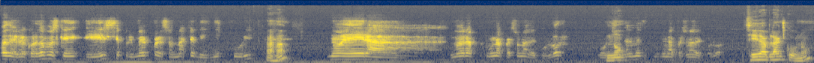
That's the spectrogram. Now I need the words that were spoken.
Bueno, y recordemos que ese primer personaje de Nick Fury Ajá. no era, no era una persona de color. No. Originalmente era una persona de color. Sí, era blanco, ¿no?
